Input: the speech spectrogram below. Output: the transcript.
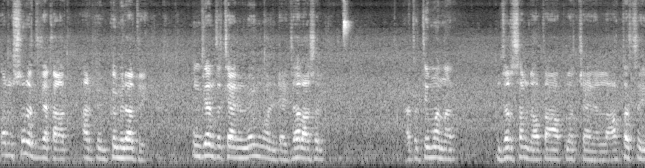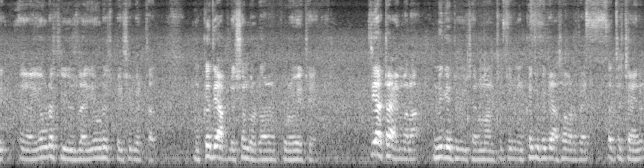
पण सुरुवातीच्या काळात आर पी एम कमी राहतो आहे मग ज्यांचं चॅनल नवीन मॉनिटाईज झाला असेल आता ते म्हणणार जर समजा आता आपल्या चॅनलला आताच एवढंच यूज आहे एवढेच पैसे भेटतात मग कधी आपले शंभर डॉलर पुरवायचे त्या टायमाला निगेटिव्ह विचार मानतो मग कधी कधी असं वाटतं आहे तर ते चॅनल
